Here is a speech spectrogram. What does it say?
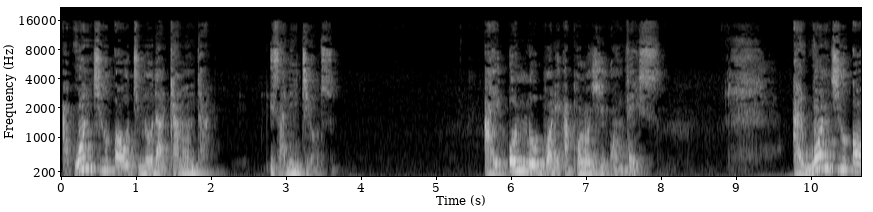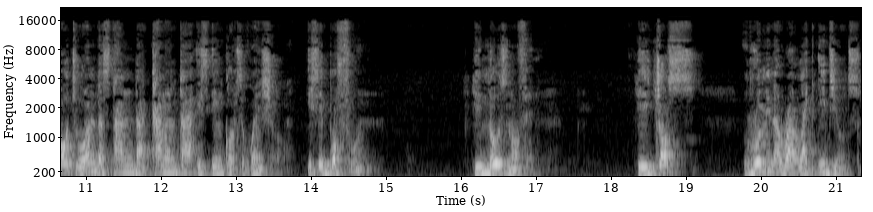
I want you all to know that Kanonta is an idiot. I owe nobody apology on this. I want you all to understand that Kanonta is inconsequential. He's a buffoon. He knows nothing. He's just roaming around like idiots,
